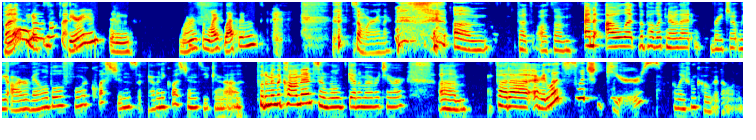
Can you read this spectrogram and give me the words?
but Yeah, you know, something experience and learn some life lessons. somewhere in there. Um, That's awesome. And I'll let the public know that Rachel, we are available for questions. If you have any questions, you can uh, put them in the comments and we'll get them over to her. Um, but uh, all right, let's switch gears away from COVID a little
